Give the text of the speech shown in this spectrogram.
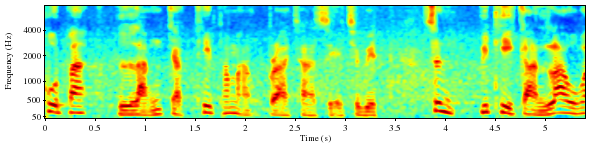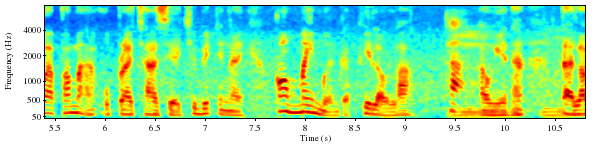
พูดว่าหลังจากที่พระมหาอุปราชาเสียชีวิต ซึ่ง วิธีการเล่าว่าพระมหาอุปราชาเสียชีวิตยังไง ก็ไม่เหมือนกับที่เราเล่าค่ะอืมเอางี้นะอืมแต่เรา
